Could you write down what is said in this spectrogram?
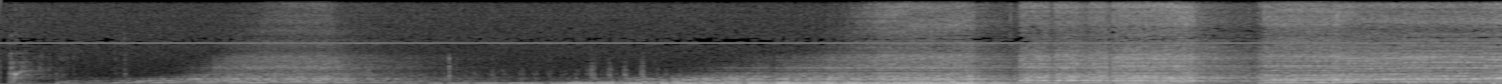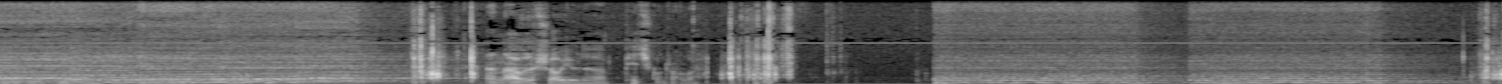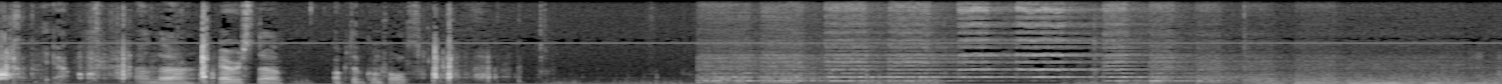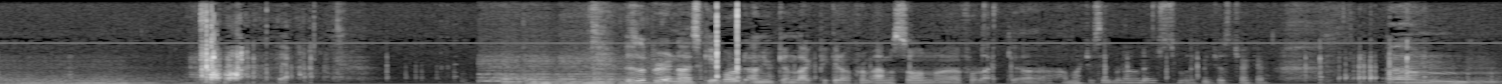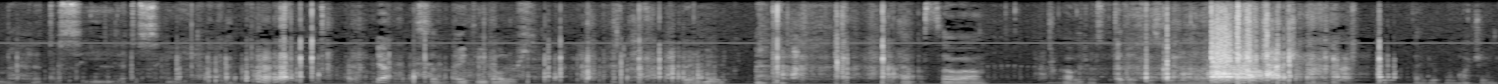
and I will show you the pitch controller. Yeah, and uh, here is the octave controls. a pretty nice keyboard and you can like pick it up from Amazon uh, for like uh, how much is it nowadays? Let me just check here. Um, let us see, let us see. Yeah, so eighty dollars. Very good. yeah, so um, I will just edit this video now. Um, thank you for watching.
